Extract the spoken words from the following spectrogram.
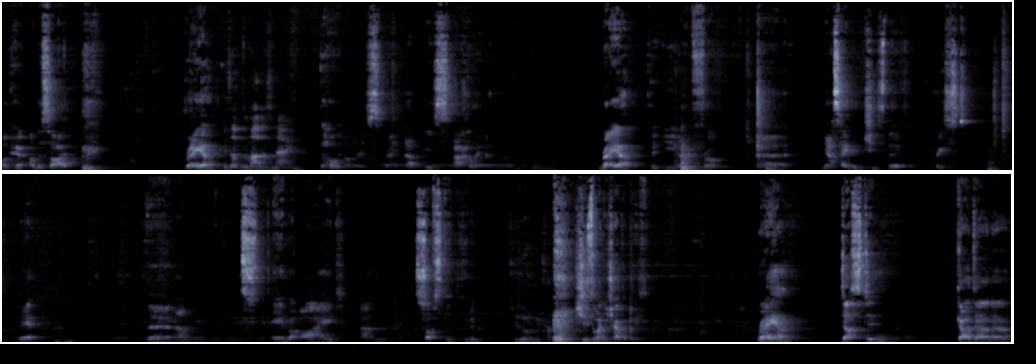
On her other side, Rhea, Is that the mother's name? the Holy Mother, is Rhea, um, is uh, Helena. Rhea, that you know from uh, Naushaven, she's the priest there. The um, amber-eyed, um, soft-skinned human. She's the one we travel. She's the one you travel with. Rhea, Dustin, Gardana,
